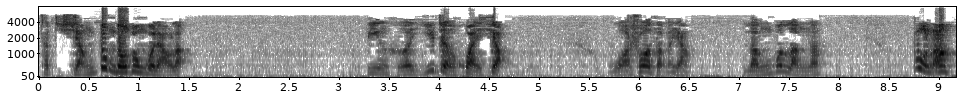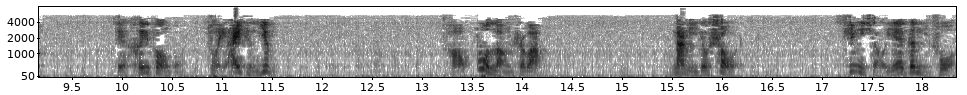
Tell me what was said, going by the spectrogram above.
他想动都动不了了。冰河一阵坏笑，我说怎么样，冷不冷啊？不冷。这黑凤凰嘴还挺硬。好，不冷是吧？那你就受着，听小爷跟你说。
